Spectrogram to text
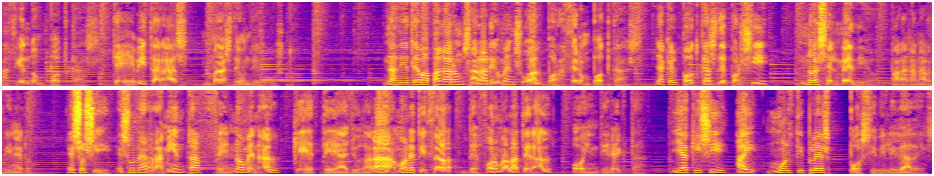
haciendo un podcast. Te evitarás más de un disgusto. Nadie te va a pagar un salario mensual por hacer un podcast, ya que el podcast de por sí no es el medio para ganar dinero. Eso sí, es una herramienta fenomenal que te ayudará a monetizar de forma lateral o indirecta. Y aquí sí hay múltiples posibilidades.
